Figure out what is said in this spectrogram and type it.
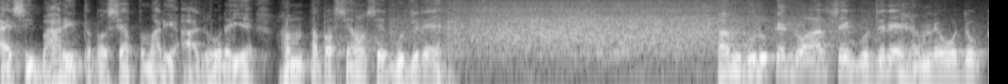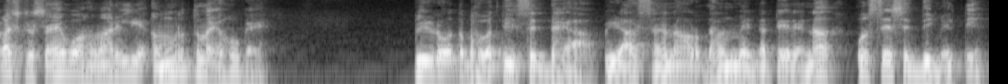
ऐसी भारी तपस्या तुम्हारी आज हो रही है। हम तपस्याओं से गुजरे हैं। हम गुरु के द्वार से गुजरे हैं। हमने वो जो कष्ट सहे, वो हमारे लिए अमृतमय हो गए। पीड़ोत भवती सिद्धया पीड़ा सहना और धर्म में डटे रहना, उससे सिद्धि मिलती है।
